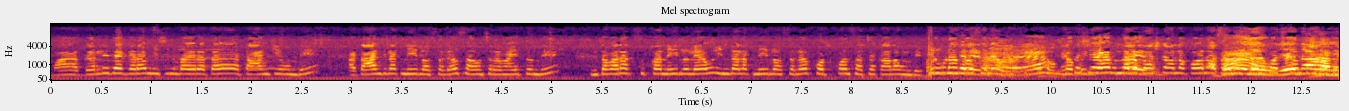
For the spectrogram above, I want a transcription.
మా గల్లీ దగ్గర మిషన్ భగీరథ టాంకీ ఉంది. ఆ టాంకీలకు నీళ్ళు వస్తలేవు సంవత్సరం అవుతుంది. ఇంతవరకు సుక్క నీళ్ళు లేవు ఇండ్లకు నీళ్ళు వస్తలేవు కొట్టుకొని సత్యకాలం ఉంది. ఇప్పుడు కూడా వస్తలేవు. ఎంతసేపు ఉన్నా బస్ స్టాండ్లో కోన కొనుక్కొని తాగాలి.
